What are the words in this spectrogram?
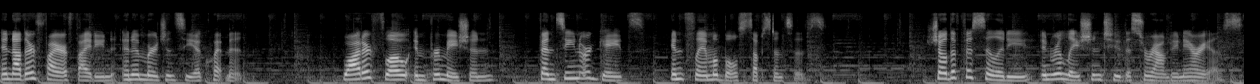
and other firefighting and emergency equipment. Water flow information, fencing or gates, and flammable substances. Show the facility in relation to the surrounding areas.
